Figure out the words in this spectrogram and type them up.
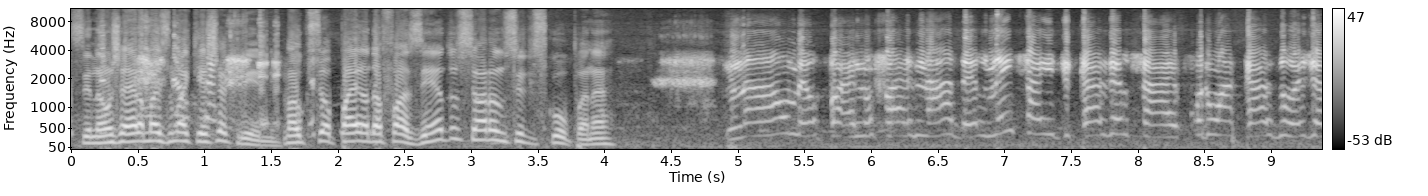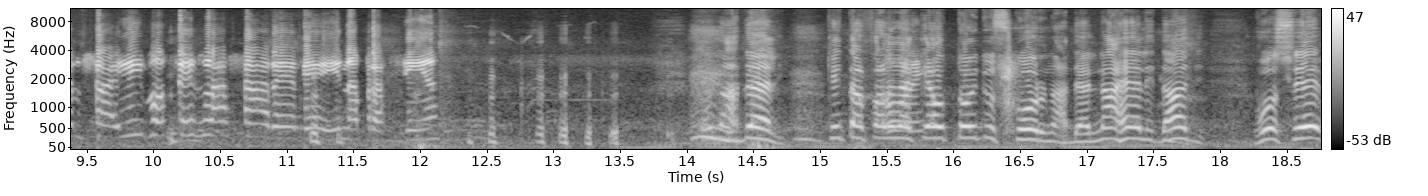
Senão já era mais uma queixa-crime. Mas o que seu pai anda fazendo, a senhora não se desculpa, né? Não, meu pai não faz nada, ele nem sair de casa, ele sai. Por um acaso hoje ele saiu e vocês laçaram ele aí na pracinha. Ô, Nardelli, quem tá falando Oi. aqui é o Tonho dos Couro, Nardelli. Na realidade, você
